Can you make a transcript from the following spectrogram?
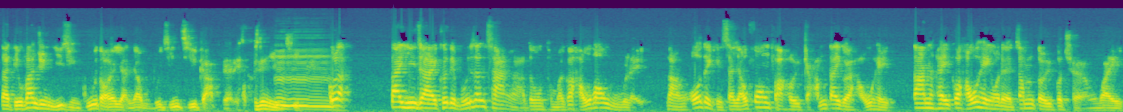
但係調翻轉，以前古代嘅人又唔會剪指甲嘅，你首先要知。嗯好啦，第二就係佢哋本身刷牙度同埋個口腔護理。嗱，我哋其實有方法去減低佢口氣，但係個口氣我哋係針對個腸胃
